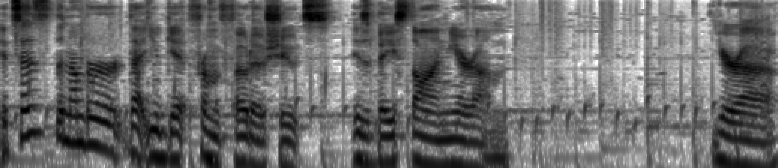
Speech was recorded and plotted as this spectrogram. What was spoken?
it says the number that you get from photo shoots is based on your, um, your uh,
